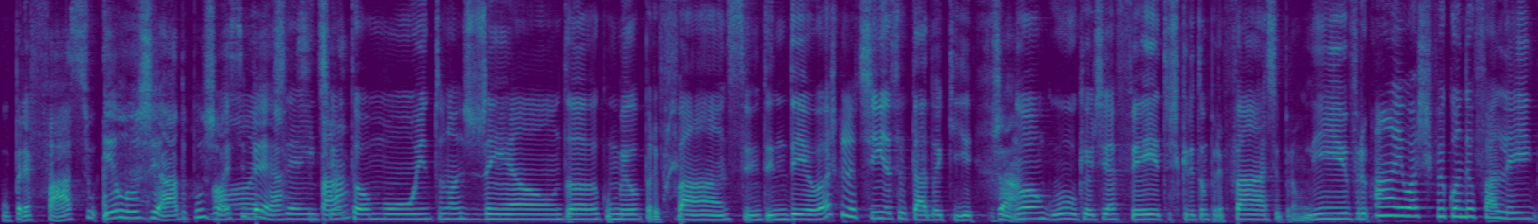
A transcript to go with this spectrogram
o prefácio elogiado por Joyce Ai, Bert. gente, tá? eu tô muito nojenta com o meu prefácio, entendeu? Eu acho que eu já tinha citado aqui Já. no Angu que eu tinha feito, escrito um prefácio pra um livro. Ah, eu acho que foi quando eu falei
